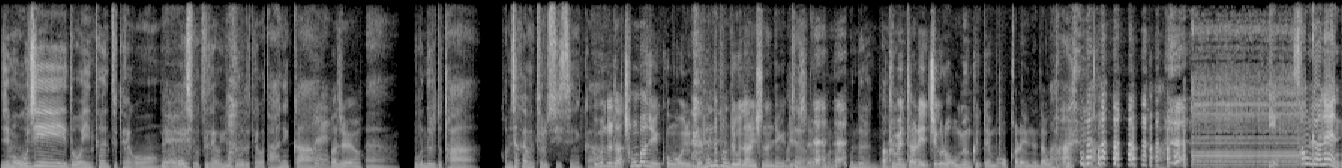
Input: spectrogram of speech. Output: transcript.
이제 뭐 오지도 인터넷도 되고 뭐 네. 페이스북도 되고 유튜브도 되고 다 하니까 네. 맞아요. 예, 그분들도 다 검색하면 들을 수 있으니까. 그분들 다 청바지 입고 뭐 이렇게 핸드폰 들고 다니시는 얘기도 맞아요. 있어요. 그분- 그분들 다큐멘터리 찍으러 오면 그때 뭐 옷 갈아입는다고. 아. 아, 이 성교는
